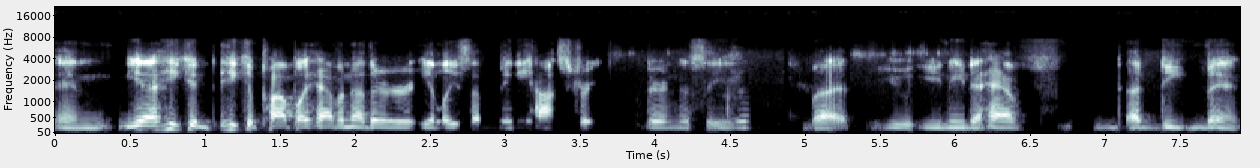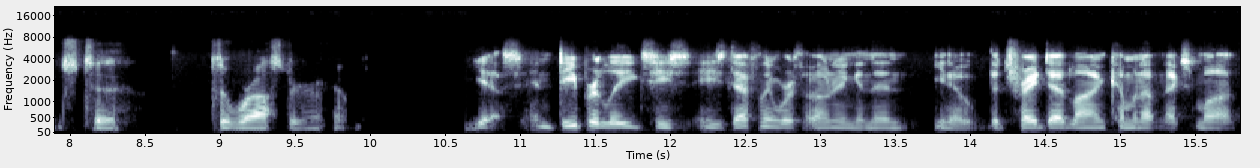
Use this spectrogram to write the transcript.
And yeah, he could he could probably have another at least a mini hot streak during the season. But you you need to have a deep bench to to roster him. Yes, in deeper leagues, he's he's definitely worth owning. And then you know the trade deadline coming up next month.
